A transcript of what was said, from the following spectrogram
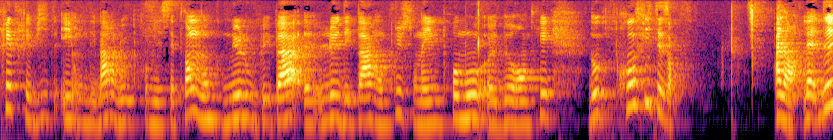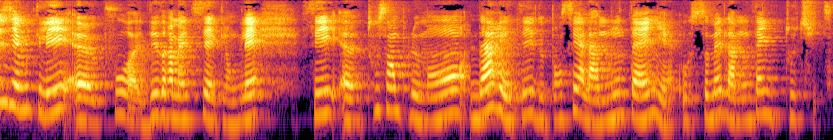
très très vite et on démarre le 1er septembre. Donc ne loupez pas le départ. En plus, on a une promo de rentrée. Donc profitez-en. Alors, la deuxième clé pour dédramatiser avec l'anglais, c'est tout simplement d'arrêter de penser à la montagne, au sommet de la montagne tout de suite.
